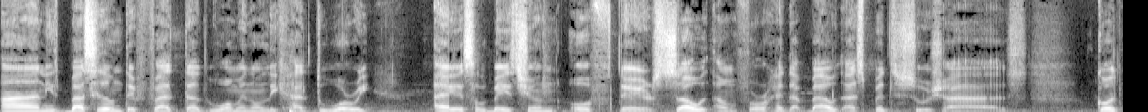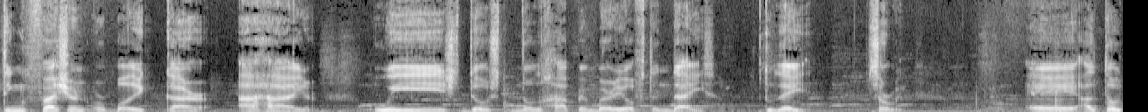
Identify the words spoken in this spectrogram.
and is based on the fact that women only had to worry the salvation of their soul and forget about aspects such as cutting, fashion, or body care, a which does not happen very often days today. Sorry. Uh, although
